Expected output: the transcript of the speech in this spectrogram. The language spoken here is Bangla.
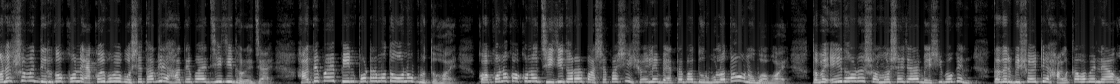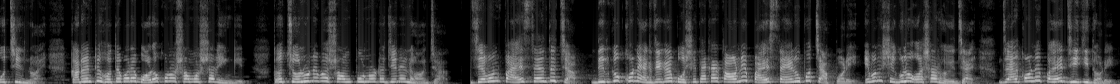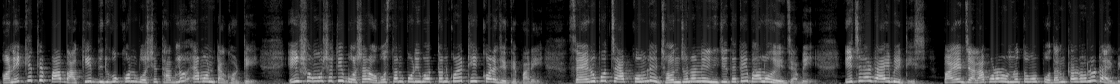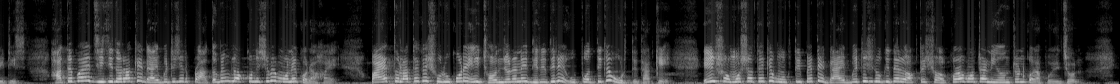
অনেক সময় দীর্ঘক্ষণ একইভাবে বসে থাকলে হাতে পায়ে ঝিঝি ধরে যায়। হাতে পায়ে পিন ফোটার মতো অনুভূত হয়। কখনো কখনো ঝিঝি ধরার পাশাপাশি শরীরে ব্যথা বা দুর্বলতাও অনুভব হয়। তবে এই ধরনের সমস্যায় যারা বেশি ভোগেন, তাদের বিষয়টি হালকাভাবে নেওয়া উচিত নয়, কারণ এটি হতে পারে বড় কোনো সমস্যার ইঙ্গিত। তো চলুন এবার সম্পূর্ণটা জেনে নেওয়া যাক। যেমন পায়ের স্নায়ুতে চাপ, দীর্ঘক্ষণ এক জায়গায় বসে থাকার কারণে পায়ের স্নায়ুর উপর চাপ পড়ে এবং সেগুলো অসার হয়ে যায়, যার কারণে পায়ে ঝিঝি ধরে। অনেক ক্ষেত্রে পা বাঁকিয়ে দীর্ঘক্ষণ বসে থাকলেও এমনটা ঘটে। এই সমস্যাটি বসার অবস্থান পরিবর্তন করে ঠিক করা যেতে পারে। স্নায়ুর উপর চাপ কমলে ঝনঝনানি নিজে থেকেই ভালো হয়ে যাবে। এছাড়া ডায়াবেটিস পায়ের জ্বালা পড়ার অন্যতম প্রধান কারণ হলো ডায়াবেটিস। হাতে পায়ে ঝিঝি ধরাকে ডায়াবেটিসের প্রাথমিক লক্ষণ হিসেবে মনে করা হয়। পায়ের তোলা থেকে শুরু করে এই ঝনঝনানি ধীরে ধীরে উপর দিকে উঠতে থাকে। এই সমস্যা থেকে মুক্তি পেতে ডায়াবেটিস রোগীদের রক্তের শর্করা মাত্রা নিয়ন্ত্রণ করা প্রয়োজন।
